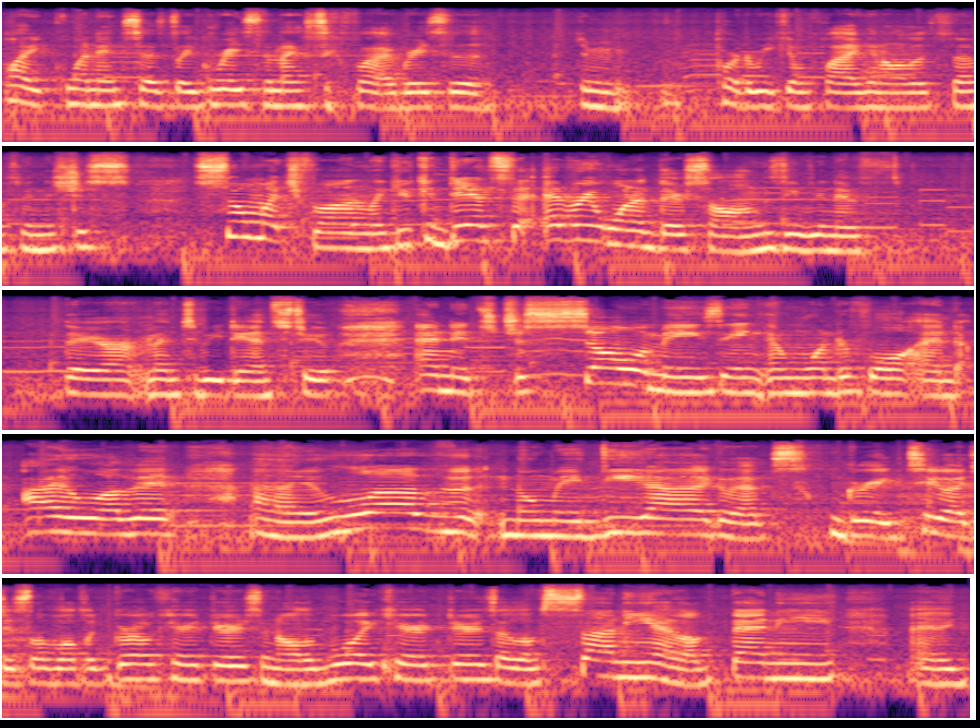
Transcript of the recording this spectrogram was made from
like when it says like raise the Mexican flag, raise the the Puerto Rican flag and all that stuff, and it's just so much fun. Like you can dance to every one of their songs, even if they aren't meant to be danced to, and it's just so amazing and wonderful, and I love it. I love No Me Diga, that's great too. I just love all the girl characters and all the boy characters. I love Sonny, I love Benny. I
